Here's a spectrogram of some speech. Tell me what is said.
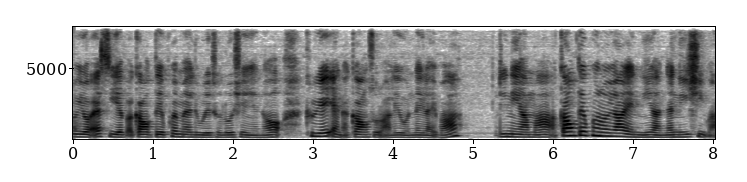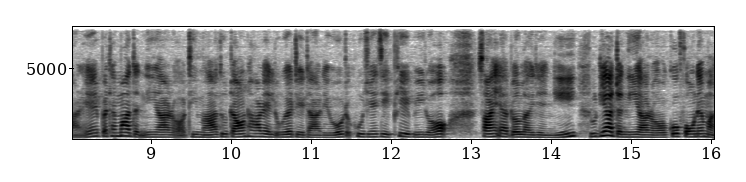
ပြီးတော့ SCF အကောင့်အသစ်ဖွင့်မဲ့လူတွေဆိုလို့ရှိရင်တော့ create an account ဆိုတာလေးကိုနှိပ်လိုက်ပါ ဒီနေရာမှာအကောင့်သစ်ဖွင့်လို့ရတဲ့နည်းကနှစ်နည်းရှိပါတယ်ပထမတစ်နည်းကတော့ဒီမှာသူတောင်းထားတဲ့လိုတဲ့ data တွေကိုတစ်ခုချင်းစီဖြည့်ပြီးတော့ sign up လုပ်လိုက်တဲ့နည်းဒုတိယတစ်နည်းကတော့ကိုယ်ဖုန်းထဲမှာ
